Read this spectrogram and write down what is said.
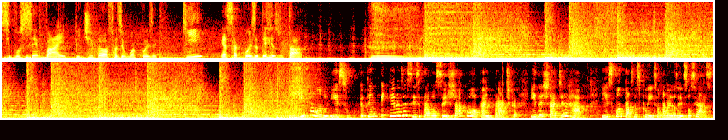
se você vai pedir para ela fazer uma coisa que essa coisa dê resultado. E falando nisso, eu tenho um pequeno exercício para você já colocar em prática e deixar de errar e espantar os seus clientes através das redes sociais.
